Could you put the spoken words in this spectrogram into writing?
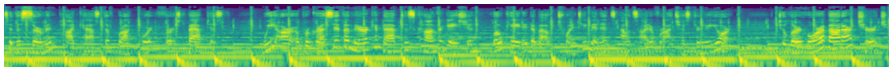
to the Sermon Podcast of Brockport First Baptist. We are a progressive American Baptist congregation located about 20 minutes outside of Rochester, New York. To learn more about our church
